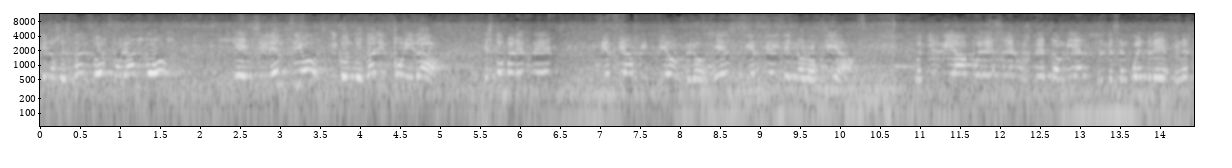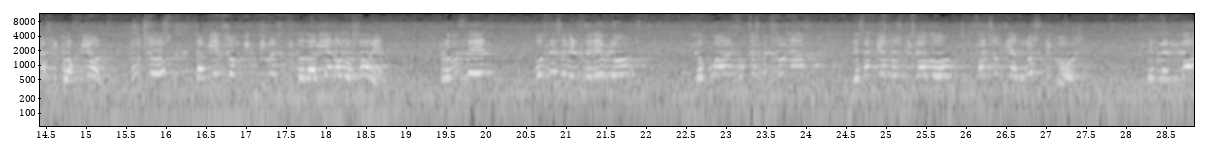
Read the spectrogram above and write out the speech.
que nos están torturando en silencio y con total impunidad. Esto parece ciencia ficción, pero es ciencia y tecnología. Cualquier día puede ser usted también el que se encuentre en esta situación. Muchos también son víctimas y todavía no lo saben. Producen voces en el cerebro, lo cual muchas personas les han diagnosticado falsos diagnósticos y en realidad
